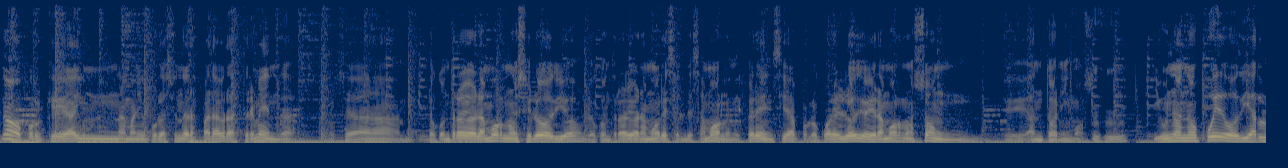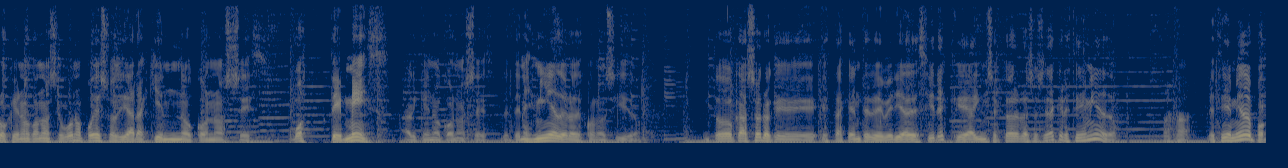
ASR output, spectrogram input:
No, porque hay una manipulación de las palabras tremenda. O sea, lo contrario al amor no es el odio, lo contrario al amor es el desamor, la indiferencia, por lo cual el odio y el amor no son eh, antónimos. Y uno no puede odiar lo que no conoce. Vos no podés odiar a quien no conoces. Vos temés al que no conoces. Le tenés miedo a lo desconocido. En todo caso, lo que esta gente debería decir es que hay un sector de la sociedad que les tiene miedo. Ajá. Les tiene miedo por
